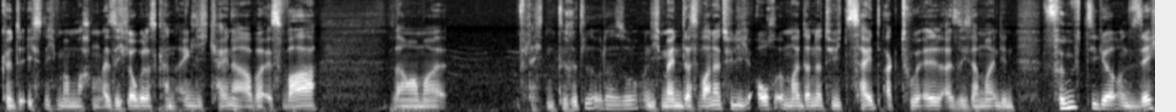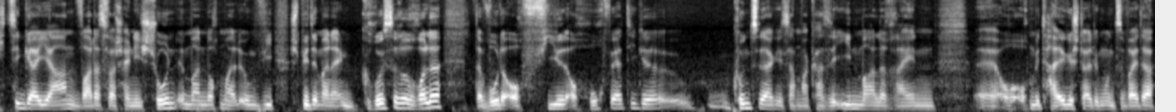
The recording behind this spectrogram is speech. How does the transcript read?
könnte ich es nicht mal machen. Also ich glaube, das kann eigentlich keiner, aber es war, sagen wir mal, vielleicht ein Drittel oder so. Und ich meine, das war natürlich auch immer dann natürlich zeitaktuell. Also ich sag mal, in den 50er und 60er Jahren war das wahrscheinlich schon immer noch mal irgendwie, spielte immer eine größere Rolle. Da wurde auch viel, auch hochwertige äh, Kunstwerke, ich sag mal Kaseinmalereien, äh, auch, auch Metallgestaltung und so weiter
